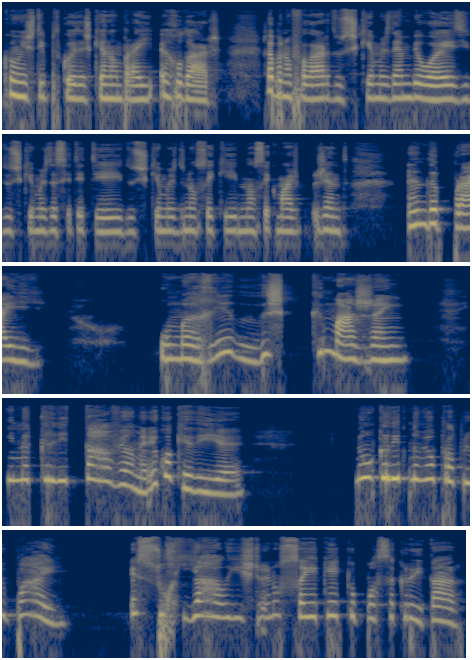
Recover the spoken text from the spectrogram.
com este tipo de coisas que andam para aí a rodar. Já para não falar dos esquemas da MBWays e dos esquemas da CTT e dos esquemas de não sei que, de não sei que mais. Gente, anda para aí uma rede de esquemagem inacreditável, man. Eu qualquer dia não acredito no meu próprio pai. É surreal isto. Eu não sei a quem é que eu posso acreditar.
